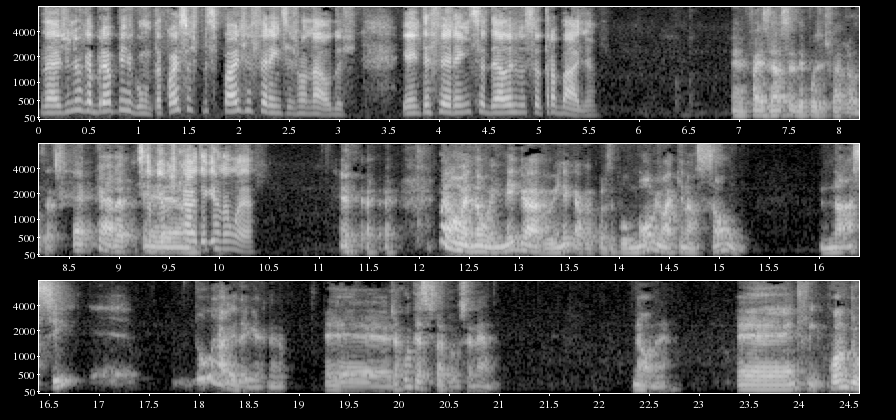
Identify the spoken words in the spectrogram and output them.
Né, Júnior Gabriel pergunta: quais são as principais referências, Ronaldo, e a interferência delas no seu trabalho? É, faz essa e depois a gente faz a outra. É, cara. Sabemos é... que Heidegger não é. não, é, não, é inegável, é inegável. Por exemplo, o nome maquinação nasce é, do Heidegger, né? É, já contei essa história para você, né? Não, né? É, enfim, quando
